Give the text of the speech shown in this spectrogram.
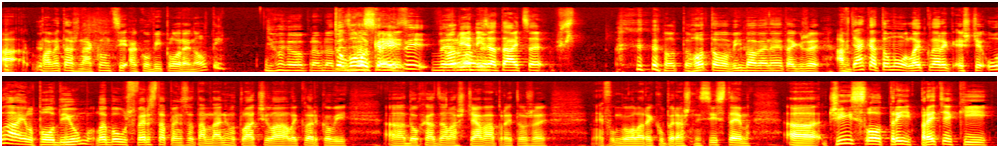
A pamätáš na konci, ako vyplo Renaulty? Jo, jo, pravda. To bolo crazy. V, v jednej zatáčce hotovo. hotovo, vybavené, takže a vďaka tomu Leclerc ešte uhájil pódium, lebo už Verstappen sa tam na ňo tlačila a Leclercovi uh, dochádzala šťava, pretože nefungoval rekuperačný systém. Uh, číslo 3 preteky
